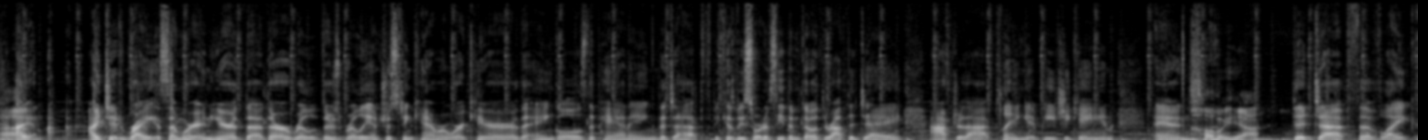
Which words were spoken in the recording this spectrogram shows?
I Um, I did write somewhere in here that there are really there's really interesting camera work here, the angles, the panning, the depth, because we sort of see them go throughout the day after that playing at Peachy Cane, and Oh yeah. the depth of like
